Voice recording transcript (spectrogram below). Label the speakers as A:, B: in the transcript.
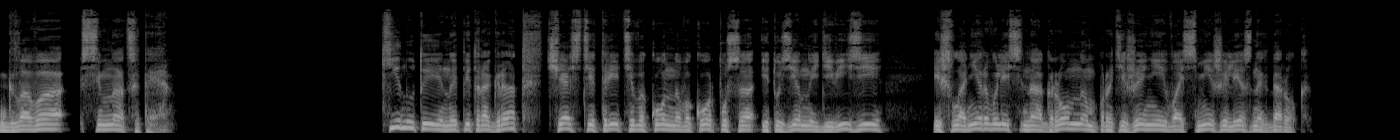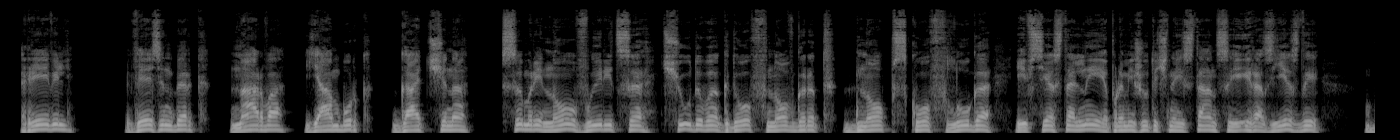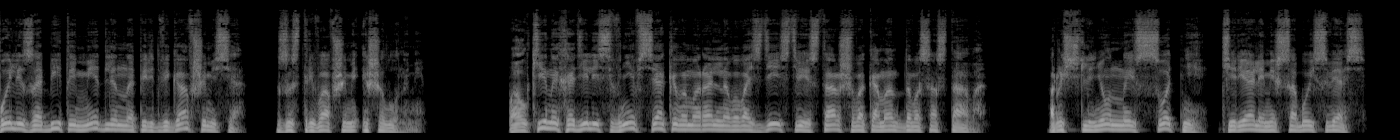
A: Глава 17. Кинутые на Петроград части третьего конного корпуса и туземной дивизии эшелонировались на огромном протяжении восьми железных дорог. Ревель, Везенберг, Нарва, Ямбург, Гатчина, Самрино, Вырица, Чудово, Гдов, Новгород, Дно, Псков, Луга и все остальные промежуточные станции и разъезды были забиты медленно передвигавшимися, застревавшими эшелонами. Полки находились вне всякого морального воздействия старшего командного состава. Расчлененные сотни теряли между собой связь.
